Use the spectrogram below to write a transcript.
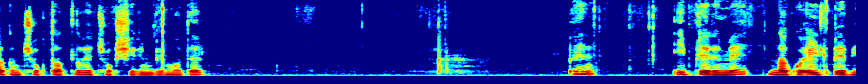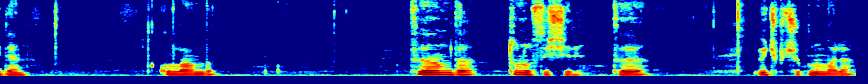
Bakın çok tatlı ve çok şirin bir model. Ben iplerimi Nako Elt Baby'den kullandım. Tığım da Tunus işi tığ. 3,5 numara.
